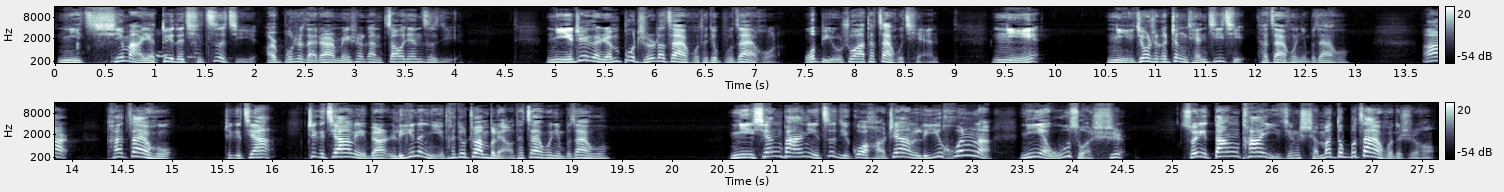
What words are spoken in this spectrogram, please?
你起码也对得起自己，而不是在这儿没事干糟践自己。你这个人不值得在乎，他就不在乎了。我比如说啊，他在乎钱，你，你就是个挣钱机器，他在乎你不在乎？二，他在乎这个家，这个家里边离了你他就转不了，他在乎你不在乎？你先把你自己过好，这样离婚了你也无所失。所以当他已经什么都不在乎的时候，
